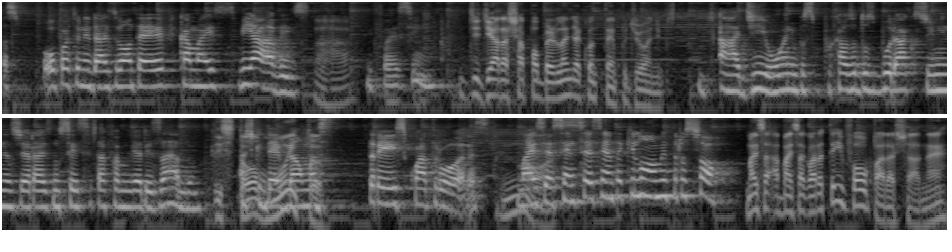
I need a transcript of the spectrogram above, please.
as oportunidades vão até ficar mais viáveis. Uhum. E foi assim. De, de Araxá para Uberlândia, quanto tempo de ônibus? Ah, de ônibus, por causa dos buracos de Minas Gerais, não sei se você está familiarizado. Estou Acho que deve muito. dar umas 3, 4 horas. Nossa. Mas é 160 quilômetros só. Mas, mas agora tem voo para achar, né?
